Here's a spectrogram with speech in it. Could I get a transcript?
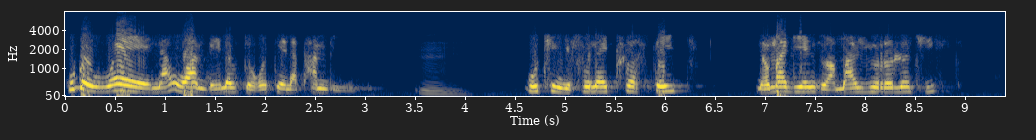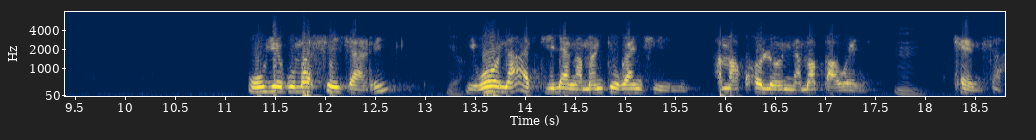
kube wena ohambela udokotela phambili mm. uthi ngifuna i-prostate noma liyenziwa ama-urologist uye kuma-surgery yeah iwona adila ngamantu kanjeni ama-colon nama-bowel. Cancer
